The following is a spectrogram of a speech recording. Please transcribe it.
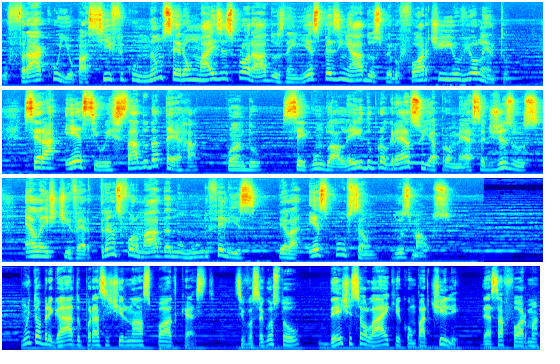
O fraco e o pacífico não serão mais explorados nem espezinhados pelo forte e o violento. Será esse o estado da terra quando, segundo a lei do progresso e a promessa de Jesus, ela estiver transformada num mundo feliz pela expulsão dos maus. Muito obrigado por assistir o nosso podcast. Se você gostou, deixe seu like e compartilhe. Dessa forma,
